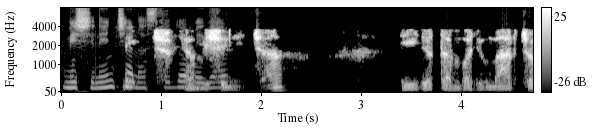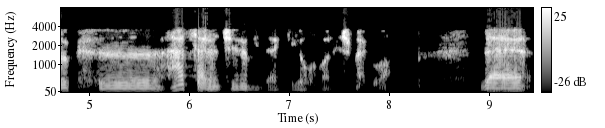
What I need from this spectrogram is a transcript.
Misi nincsen? Nincs, azt tudom, ja, Misi nincsen. Így öten vagyunk már csak. Hát szerencsére mindenki jól van és megvan. De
